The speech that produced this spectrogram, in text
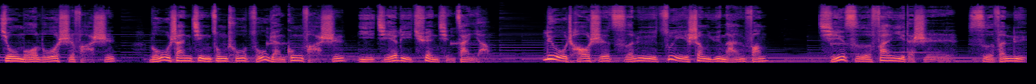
鸠摩罗什法师。庐山净宗出祖远公法师以竭力劝请赞扬。六朝时，此律最盛于南方。其次翻译的是四分律，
